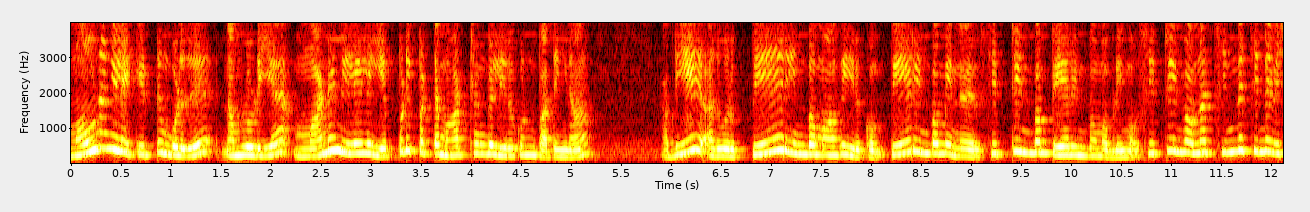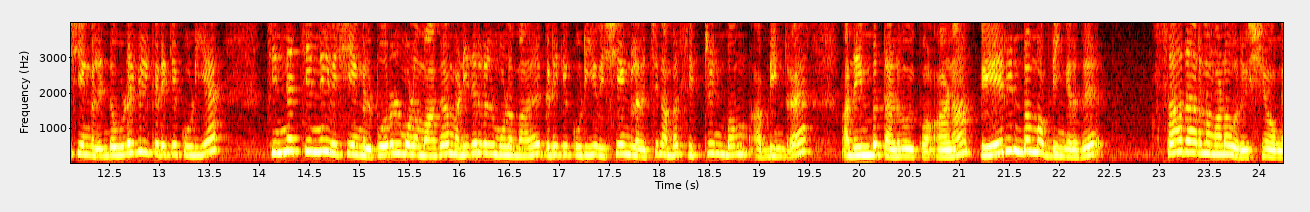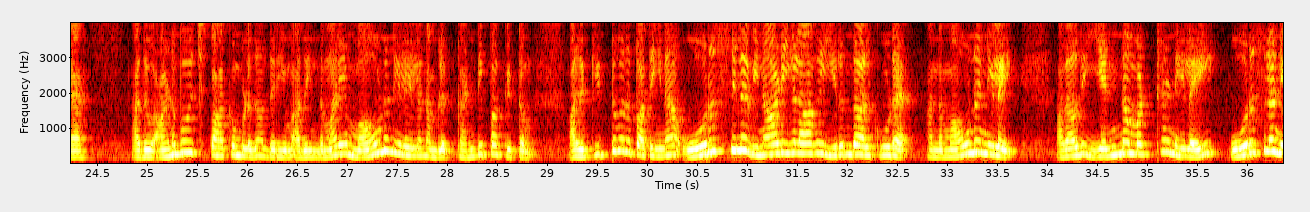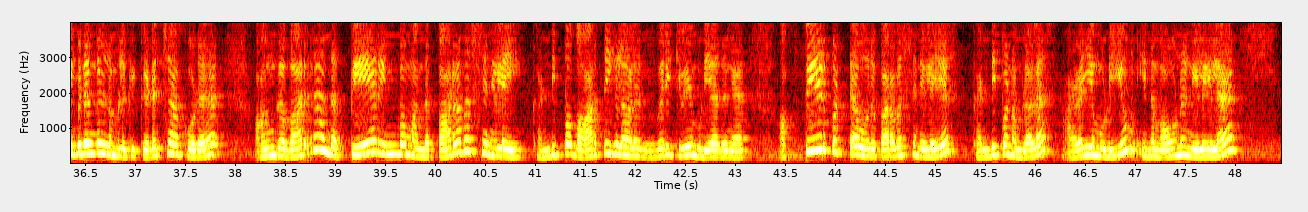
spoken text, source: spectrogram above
மௌன நிலை கிட்டும் பொழுது நம்மளுடைய மனநிலையில் எப்படிப்பட்ட மாற்றங்கள் இருக்கும்னு பார்த்தீங்கன்னா அப்படியே அது ஒரு பேரின்பமாக இருக்கும். பேரின்பம் என்ன? சிற்றின்பம் பேரின்பம் அப்படிமோ சிற்றின்பம்னா சின்ன சின்ன விஷயங்கள். இந்த உலகில் கிடைக்கக்கூடிய சின்ன சின்ன விஷயங்கள். பொருள் மூலமாக மனிதர்கள் மூலமாக கிடைக்கக்கூடிய விஷயங்களை வச்சு நம்ம சிற்றின்பம் அப்படின்ற அந்த இன்பத்தை அனுபவிப்போம். ஆனா பேரின்பம் அப்படிங்கிறது அசாதாரணமான ஒரு விஷயங்க. அது அனுபவிச்சு பார்க்கும் பொழுதுதான் தெரியும். அது இந்த மாதிரி மௌன நிலையில நம்மளுக்கு கண்டிப்பா கிட்டும். அது கிட்டுவது பாத்தீங்கன்னா ஒரு சில வினாடிகளாக இருந்தால் கூட அந்த மௌன நிலை அதாவது எண்ணமற்ற நிலை ஒரு சில நிமிடங்கள் நம்மளுக்கு கிடைச்சா கூட அங்க வர்ற அந்த பேரின்பம் அந்த பரவச நிலை கண்டிப்பா வார்த்தைகளால விவரிக்கவே முடியாதுங்க. அப்பேற்பட்ட ஒரு பரவச நிலையை கண்டிப்பா நம்மளால அடைய முடியும் இந்த மௌன நிலையில.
